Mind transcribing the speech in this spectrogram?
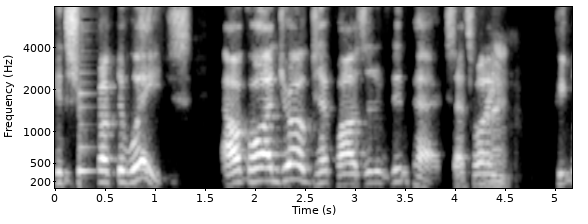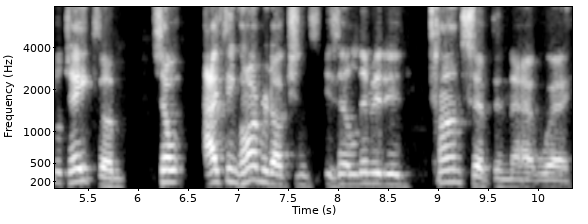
constructive ways. Alcohol and drugs have positive impacts. That's why right. people take them. So I think harm reduction is a limited concept in that way.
